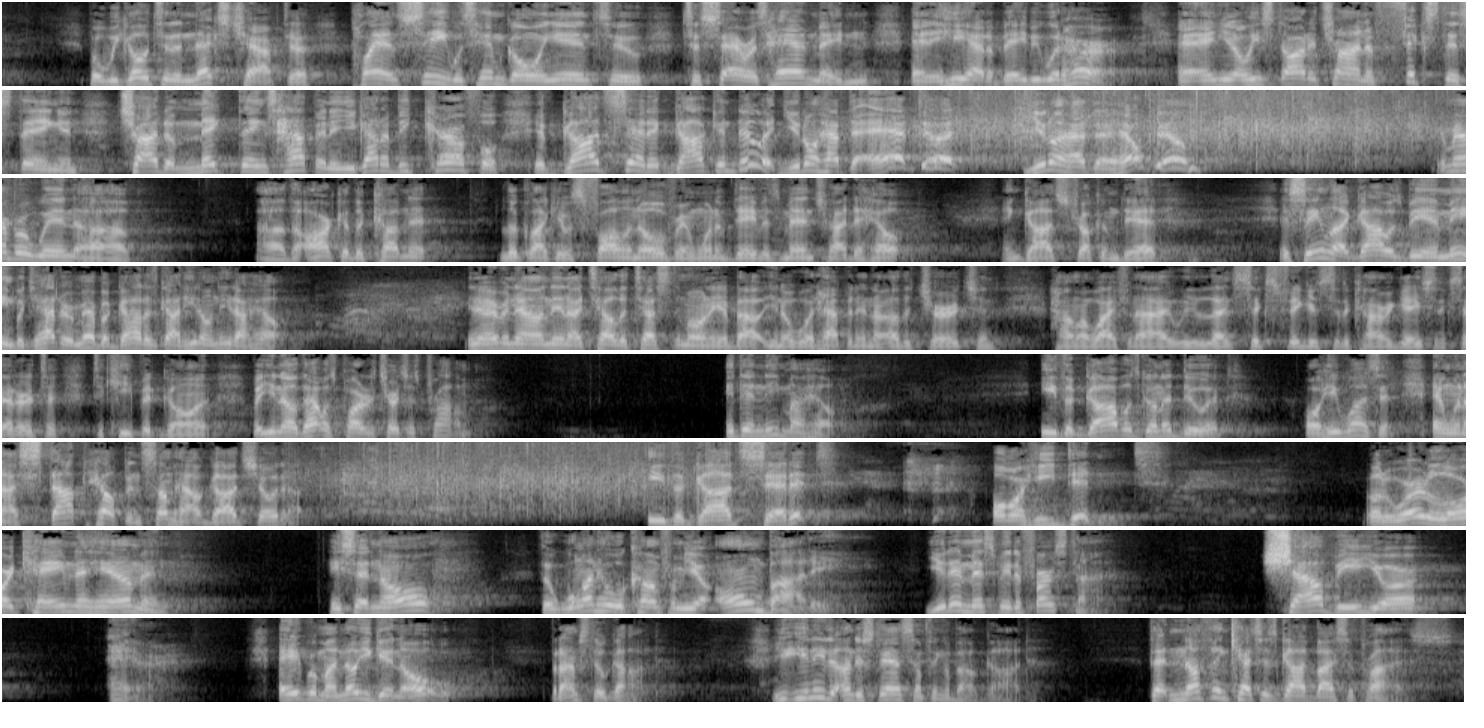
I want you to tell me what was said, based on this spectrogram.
But we go to the next chapter. Plan C was him going into to Sarah's handmaiden, and he had a baby with her. And, and you know, he started trying to fix this thing and tried to make things happen. And you got to be careful. If God said it, God can do it. You don't have to add to it. You don't have to help him. Remember when uh, uh, the Ark of the Covenant looked like it was falling over, and one of David's men tried to help, and God struck him dead? It seemed like God was being mean, but you had to remember, God is God. He don't need our help. You know, every now and then I tell the testimony about, you know, what happened in our other church and how my wife and I, we lent six figures to the congregation, et cetera, to, to keep it going. But you know, that was part of the church's problem. It didn't need my help. Either God was going to do it or he wasn't. And when I stopped helping, somehow God showed up. Either God said it or he didn't. Well, the word of the Lord came to him and he said, No, the one who will come from your own body, you didn't miss me the first time, shall be your heir. Abram, I know you're getting old, but I'm still God. You, you need to understand something about God that nothing catches God by surprise.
